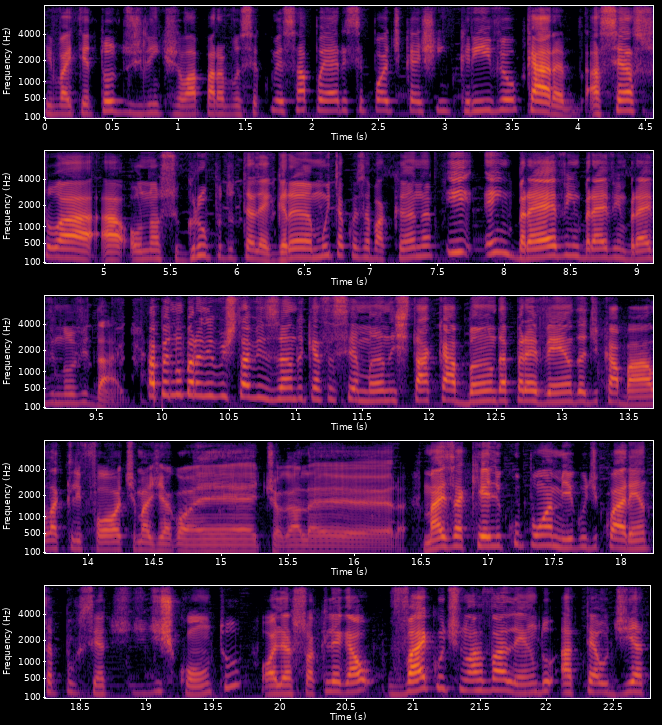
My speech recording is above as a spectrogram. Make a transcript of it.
e vai ter todos os links lá para você começar a apoiar esse podcast incrível. Cara, acesso a, a, ao nosso grupo do Telegram, muita coisa bacana. E em breve, em breve, em breve, novidade. A Penumbra Livro está avisando que essa semana está acabando a pré-venda de Cabala, Clifote, Magia Goé galera. Mas aquele cupom amigo de 40% de desconto, olha só que legal, vai continuar valendo até o dia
